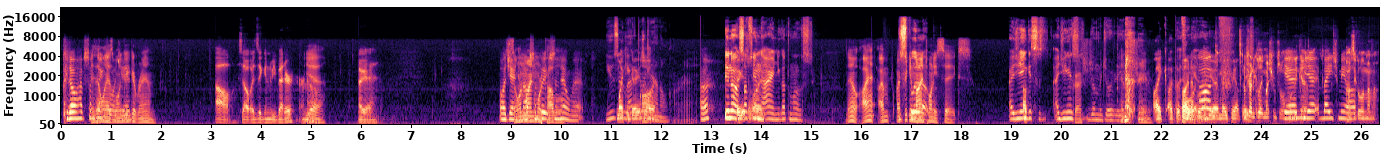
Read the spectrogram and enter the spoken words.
could I have some It only has one gig of RAM. Oh, so is it gonna be better or no? Yeah. Okay. Oh, Jen, Someone can I have mine some more boots cobble. and helmet? User Mikey, go left get your some iron. channel. Alright. You know, Go get stop some stealing iron. iron. You got the most. No, I I'm I Just freaking split it mine up. 26 IGN Up. gets IGN Crash. gets the majority. in the stream. I, I put Fine, four. okay. Can you uh, mage me up, I'm trying to collect mushrooms while Yeah, holding can a you mage me up? popsicle in my mouth.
